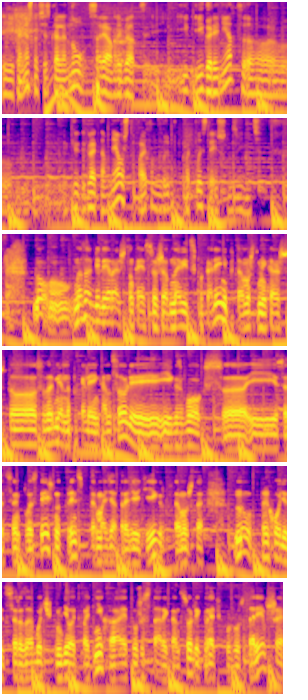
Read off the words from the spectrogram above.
И, конечно, все сказали, ну, сорян, ребят, и- Игоря нет, э- играть нам не во что, поэтому будем покупать PlayStation, извините. Ну, на самом деле я рад, что наконец-то уже обновится поколение, потому что мне кажется, что современное поколение консолей, и Xbox, э, и, соответственно, PlayStation, в принципе, тормозят развитие игр, потому что, ну, приходится разработчикам делать под них, а это уже старые консоли, графика уже устаревшая,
